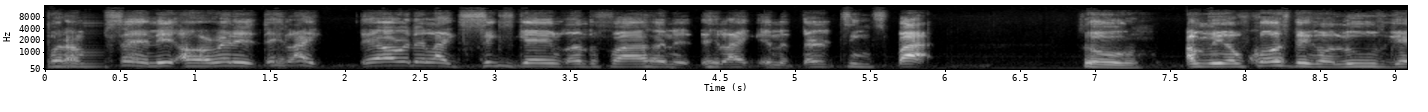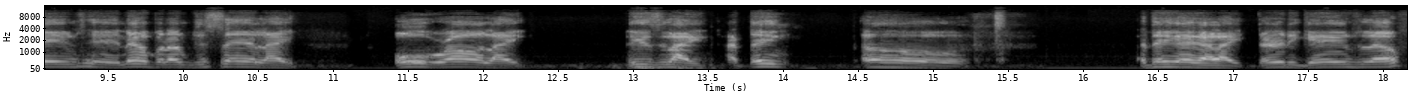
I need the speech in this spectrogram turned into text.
But I'm saying they already they like they already like six games under 500. They like in the 13th spot. So I mean, of course they're gonna lose games here and there, but I'm just saying like overall, like it's like I think uh I think I got like 30 games left.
